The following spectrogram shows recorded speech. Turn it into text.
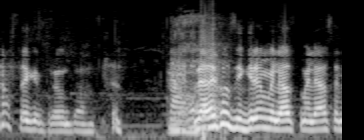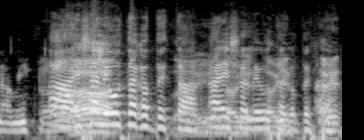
no sé qué preguntar. Nada, La dejo si quieren, me la, me la hacen a mí. Ah, a ella le gusta contestar. Bien, a ella bien, le gusta bien, contestar.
